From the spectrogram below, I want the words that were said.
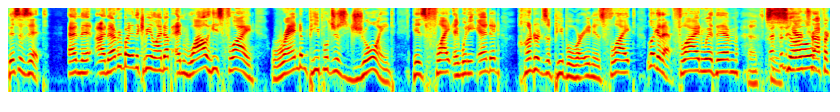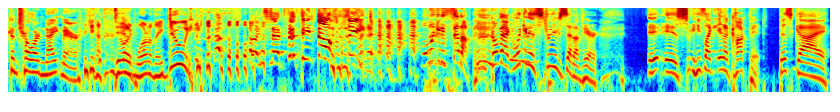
This is it. And the, and everybody in the community lined up. And while he's flying, random people just joined his flight. And when he ended, hundreds of people were in his flight. Look at that, flying with him. That's cool. That's an So- air traffic controller nightmare. Yeah. Dude, what are they doing? Oh, I said fifteen thousand feet. Well, look at his setup. Go back. Look at his stream setup here. It is. He's like in a cockpit. This guy.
